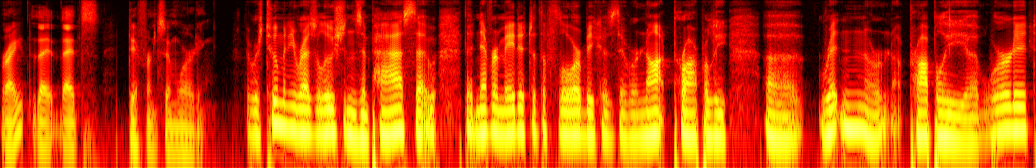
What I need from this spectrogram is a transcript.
Right? That that's difference in wording. There was too many resolutions in past that that never made it to the floor because they were not properly uh, written or properly uh, worded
